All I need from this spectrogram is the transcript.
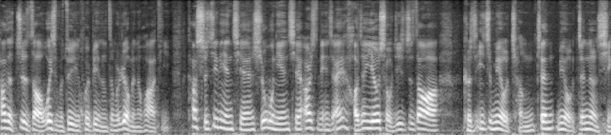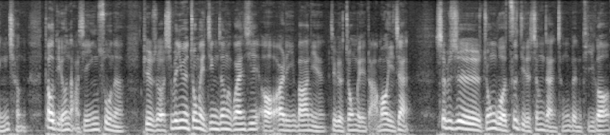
它的制造为什么最近会变成这么热门的话题？它十七年前、十五年前、二十年前，哎，好像也有手机制造啊，可是一直没有成真，没有真正形成。到底有哪些因素呢？譬如说，是不是因为中美竞争的关系？哦，二零一八年这个中美打贸易战。是不是中国自己的生产成本提高？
